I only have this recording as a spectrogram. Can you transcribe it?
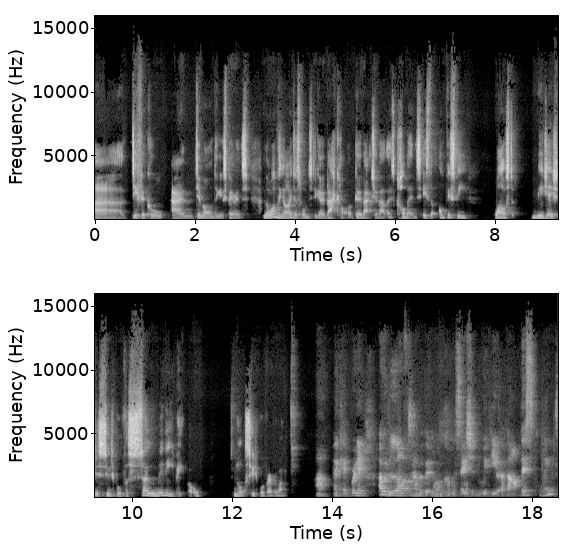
uh, difficult and demanding experience. And the one thing I just wanted to go back on, go back to about those comments is that obviously, whilst mediation is suitable for so many people, it's not suitable for everyone. Ah, okay, brilliant. I would love to have a bit more of a conversation with you about this point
